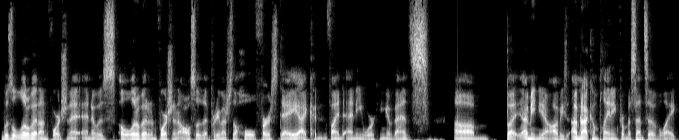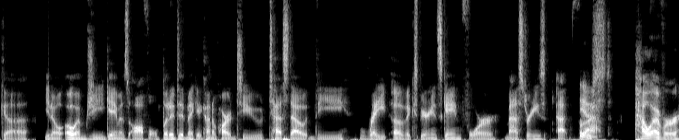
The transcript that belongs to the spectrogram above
was a little bit unfortunate, and it was a little bit unfortunate also that pretty much the whole first day I couldn't find any working events. Um, but I mean, you know, obviously, I'm not complaining from a sense of like, uh, you know, OMG game is awful, but it did make it kind of hard to test out the rate of experience gain for masteries at Yeah. However,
